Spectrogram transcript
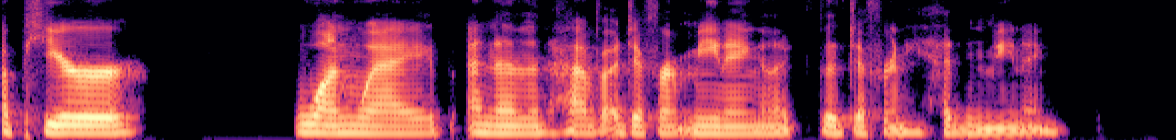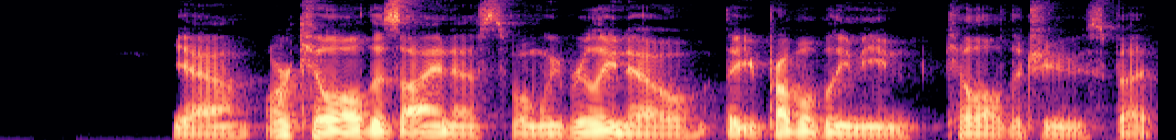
appear one way and then have a different meaning like the different hidden meaning yeah or kill all the zionists when we really know that you probably mean kill all the jews but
